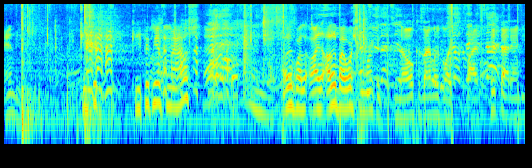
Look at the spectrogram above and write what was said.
Andy. Can you, pick, can you pick me up from my house? I live by, I, I live by Washington Market. No, because I live like five. Hit that, Andy.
